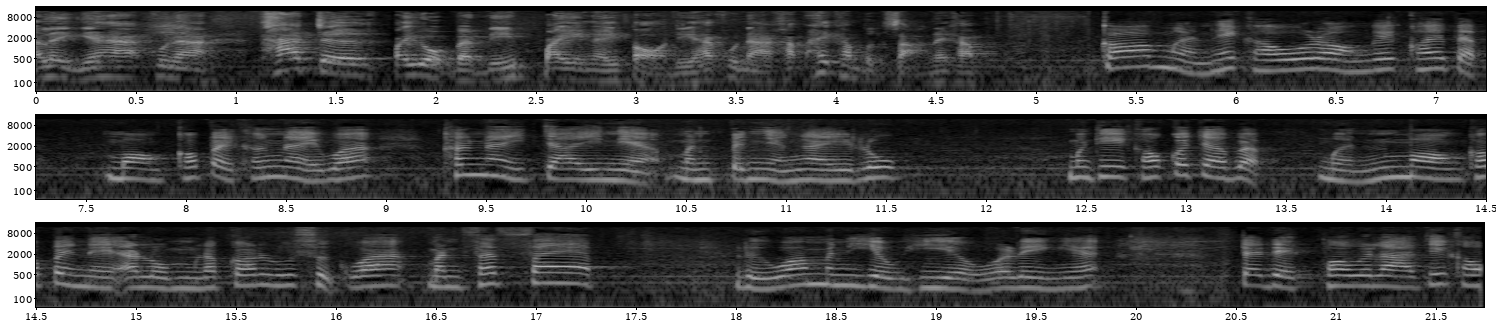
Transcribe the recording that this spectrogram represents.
อะไรอย่างเงี้ยฮะคุณอาถ้าเจอประโยคแบบนี้ไปยังไงต่อดีฮะคุณอาครับ ให้คำปรึกษาหน่อยครับ ก็เหมือนให้เขาลองค่อย ๆ แบบมองเข้าไปข้างในว่า ข้างในใจเนี่ยมันเป็นยังไงลูกบางทีเขาก็จะแบบเหมือนมองเข้าไปในอารมณ์ แล้วก็รู้สึกว่ามันแฟบๆ หรือว่ามันเหี่ยวๆอะไรเงี้ยแต่เด็กพอเวลาที่เขา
